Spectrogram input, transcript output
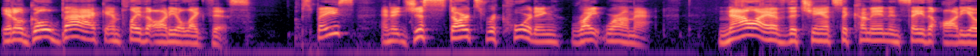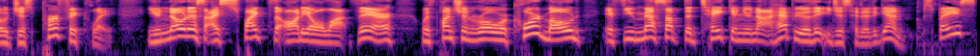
it'll go back and play the audio like this. Space, and it just starts recording right where I'm at. Now I have the chance to come in and say the audio just perfectly. You notice I spiked the audio a lot there. With punch and roll record mode, if you mess up the take and you're not happy with it, you just hit it again. Space,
